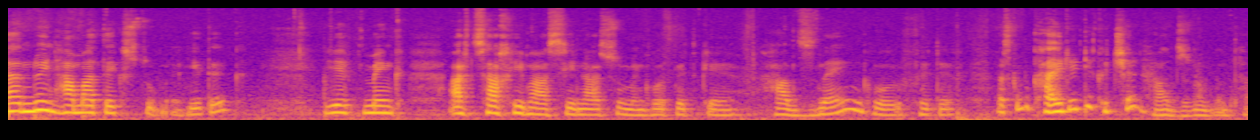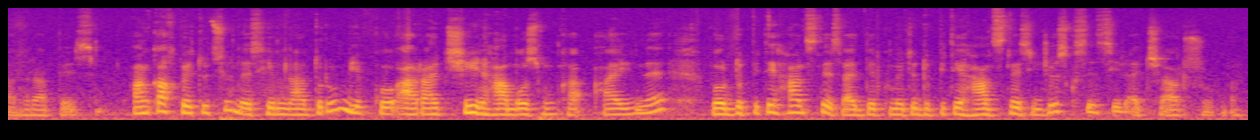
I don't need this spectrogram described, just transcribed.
Դա նույն համատեքստում է, գիտեք, Երբ մենք Արցախի մասին ասում ենք, որ պետք է հանձնենք, որովհետև հասկանում հայրենիքը չեն հանձնում ընդհանրապես։ Անկախ պետությունն ես հիմնադրում եւ քո առաջին համոզմունքը այն է, որ դու պիտի հանձնես այդ դեպքում, եթե դու պիտի հանձնես, ինչու սկսեցիր այդ շարժումը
